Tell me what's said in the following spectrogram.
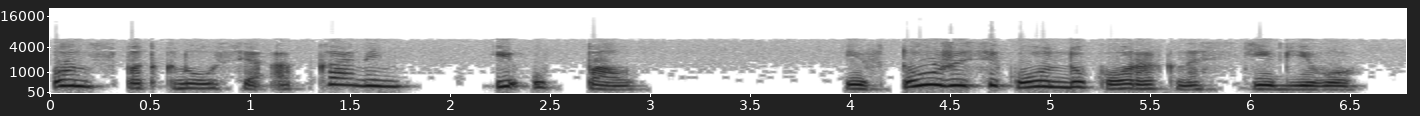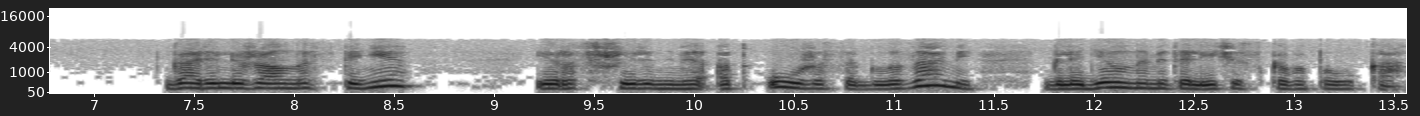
Он споткнулся о камень и упал. И в ту же секунду корок настиг его. Гарри лежал на спине и расширенными от ужаса глазами глядел на металлического паука.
